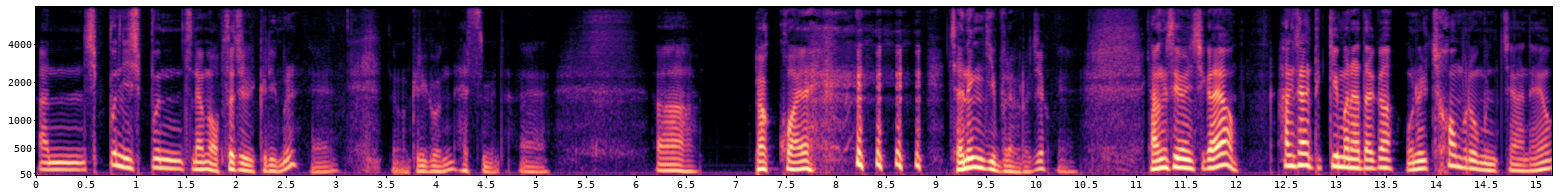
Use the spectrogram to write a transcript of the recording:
한 10분, 20분 지나면 없어질 그림을 예, 좀 그리곤 했습니다. 예. 아, 벽화의 재능 기부라 그러죠. 예. 강수현 씨가요. 항상 듣기만 하다가 오늘 처음으로 문자하네요.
